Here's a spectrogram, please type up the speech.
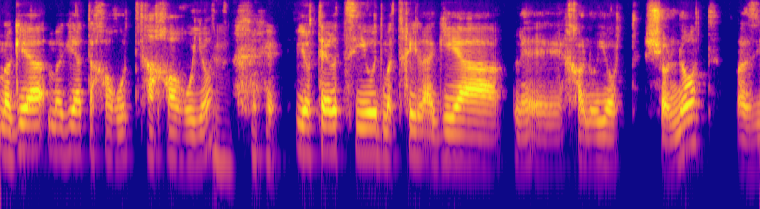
מגיע, מגיע תחרות, תחרויות, כן. יותר ציוד מתחיל להגיע לחנויות שונות, אז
